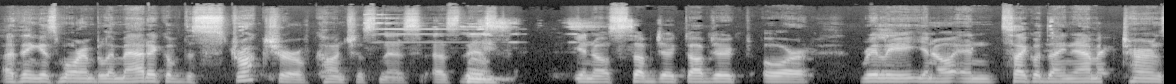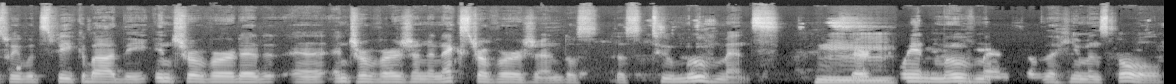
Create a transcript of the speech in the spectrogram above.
I think it's more emblematic of the structure of consciousness as hmm. this, mm. you know, subject object, or really, you know, in psychodynamic terms, we would speak about the introverted uh, introversion and extroversion, those those two movements. Mm. They're twin movements of the human soul.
